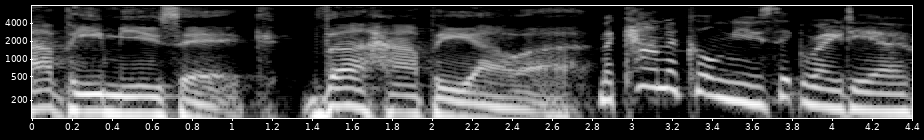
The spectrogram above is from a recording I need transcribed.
Happy music. The happy hour. Mechanical Music Radio.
